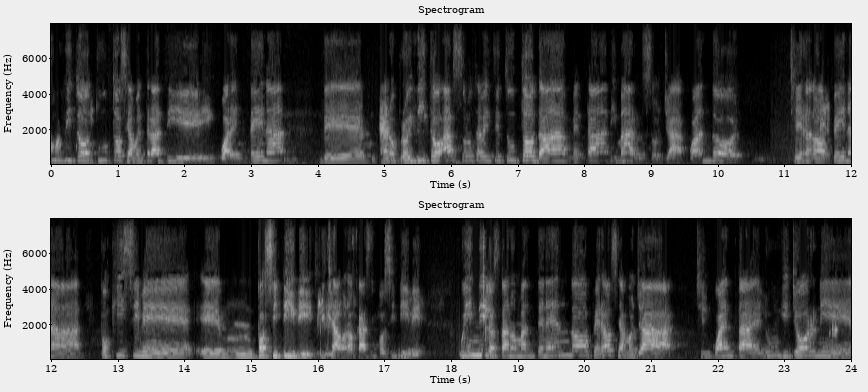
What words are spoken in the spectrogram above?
subito tutto, siamo entrati in quarantena, de, hanno proibito assolutamente tutto da metà di marzo già, quando c'erano appena pochissimi eh, positivi, diciamo, no? casi positivi quindi lo stanno mantenendo, però siamo già 50 lunghi giorni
